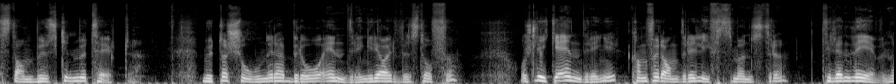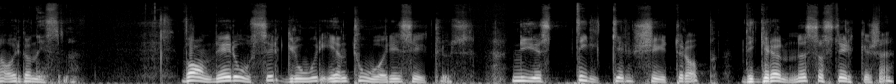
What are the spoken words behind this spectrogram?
Stambusken muterte. Mutasjoner er brå endringer i arvestoffet, og slike endringer kan forandre livsmønsteret til en levende organisme. Vanlige roser gror i en toårig syklus. Nye stilker skyter opp, de grønnes og styrker seg,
